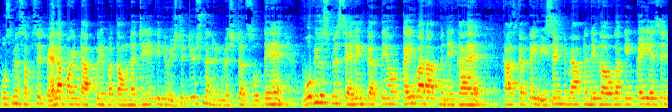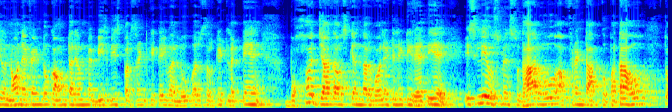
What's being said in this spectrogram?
उसमें सबसे पहला पॉइंट आपको ये पता होना चाहिए कि जो इंस्टीट्यूशनल इन्वेस्टर्स होते हैं, वो भी उसमें सेलिंग करते हैं। और कई बार आपने देखा है, खासकर कई रिसेंट में आपने देखा होगा कि कई ऐसे जो नॉन एफ़ एंडो काउंटर है, उनमें 20-20 परसेंट के कई बार लोअर सर्किट लगते हैं। बहुत ज़्यादा उसके अंदर वॉलिटिलिटी रहती है, इसलिए उसमें सुधार हो अपफ्रंट आपको पता हो तो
